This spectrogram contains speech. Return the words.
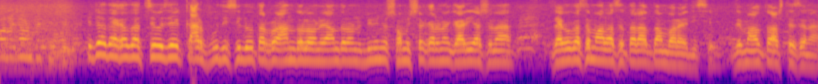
বড়? এটা দেখা যাচ্ছে ওই যে কারফু দিছিল, তারপর আন্দোলনে আন্দোলনে বিভিন্ন সমস্যার কারণে গাড়ি আসে না। যাদের কাছে মাল আছে, তারা দাম বাড়াই দিছে, যে মাল তো আসতেছে না?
